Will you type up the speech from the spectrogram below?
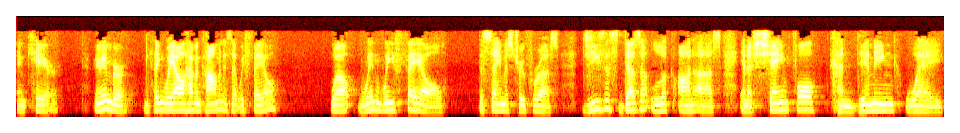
and care. Remember, the thing we all have in common is that we fail. Well, when we fail, the same is true for us. Jesus doesn't look on us in a shameful, condemning way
